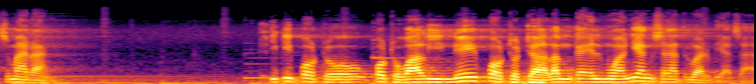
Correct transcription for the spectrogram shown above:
Semarang. Iki podo podo waline, podo dalam keilmuannya yang sangat luar biasa.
